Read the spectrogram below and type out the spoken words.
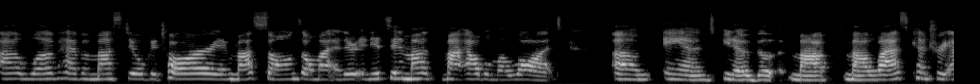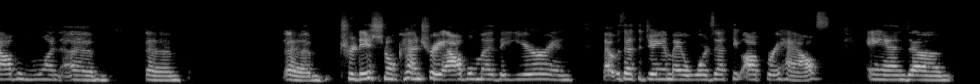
i love having my steel guitar and my songs on my and it's in my my album a lot. Um and you know the my my last country album won um um um traditional country album of the year and that was at the jma awards at the opry house. And um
